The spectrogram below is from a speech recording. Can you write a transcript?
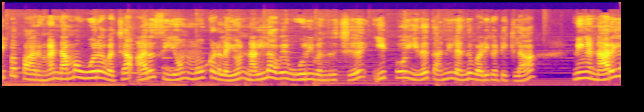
இப்போ பாருங்கள் நம்ம ஊற வச்ச அரிசியும் மூக்கடலையும் நல்லாவே ஊறி வந்துருச்சு. இப்போ இதை தண்ணியிலேருந்து வடிகட்டிக்கலாம். நீங்கள் நிறைய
